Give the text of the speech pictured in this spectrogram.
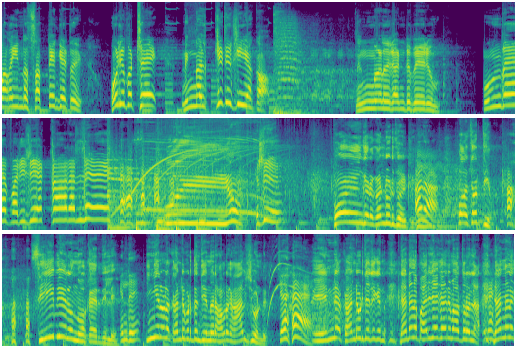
പറയുന്ന സത്യം കേട്ട് ഒരു പക്ഷേ നിങ്ങൾ കിടുക്കിയേക്കാം നിങ്ങൾ രണ്ടുപേരും മുമ്പേ പരിചയക്കാരല്ലേ? ഇത് ഭയങ്കര കണ്ടുപിടിച്ച് വയ്ക്കും അതാ അപ്പൊ സത്യം. സി ബി ഐ ഒന്നും നോക്കായിരുന്നില്ലേ? എന്ത്? ഇങ്ങനെയുള്ള കണ്ടുപിടുത്തം ചെയ്യുന്നവർ അവർക്ക് ആവശ്യമുണ്ട്. ഛേ, പിന്നെ കണ്ടുപിടിച്ചിരിക്കുന്ന ഞങ്ങളെ പരിചയക്കാര് മാത്രമല്ല ഞങ്ങളെ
